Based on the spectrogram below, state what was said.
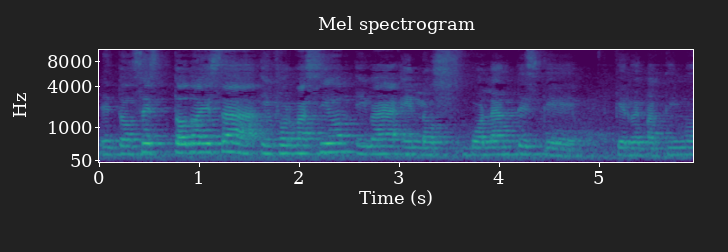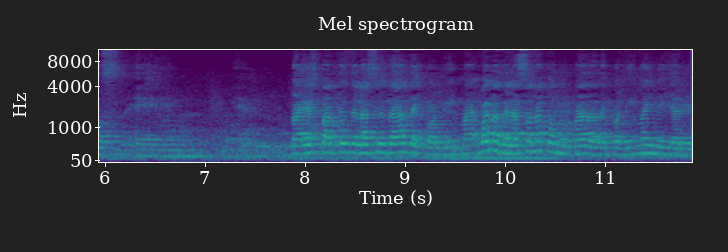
Entonces, toda esa información iba en los volantes que, que repartimos en, varias partes de la ciudad de Colima, bueno, de la zona conurbada de Colima y Villarreal.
